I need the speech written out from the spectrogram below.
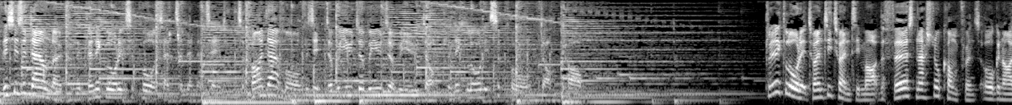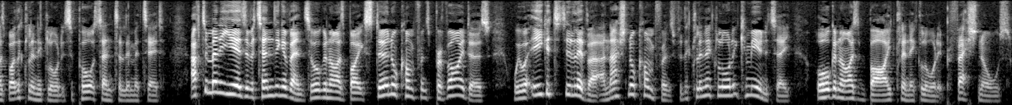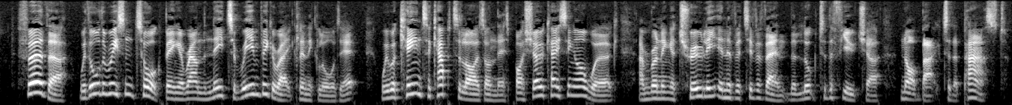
This is a download from the Clinical Audit Support Centre Limited. To find out more, visit www.clinicalauditsupport.com. Clinical Audit 2020 marked the first national conference organised by the Clinical Audit Support Centre Limited. After many years of attending events organised by external conference providers, we were eager to deliver a national conference for the clinical audit community organised by clinical audit professionals. Further, with all the recent talk being around the need to reinvigorate clinical audit, we were keen to capitalise on this by showcasing our work and running a truly innovative event that looked to the future, not back to the past.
